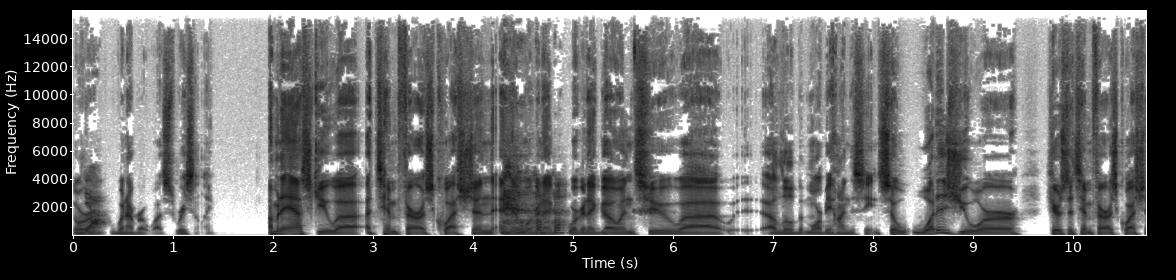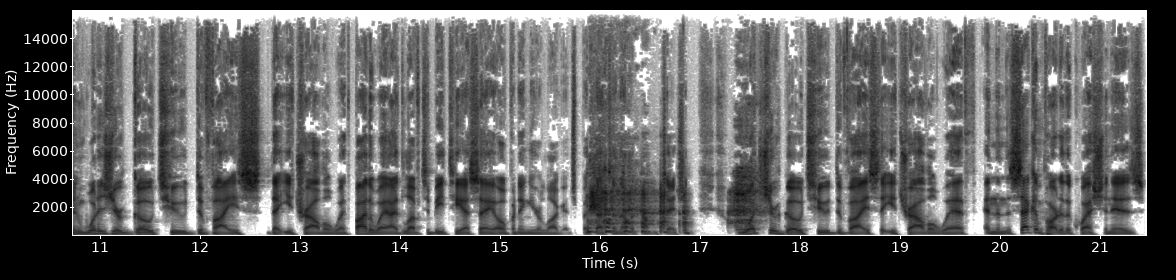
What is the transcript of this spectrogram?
or Yeah. whenever it was recently. I'm going to ask you uh, a Tim Ferriss question, and then we're going to we're going to go into uh, a little bit more behind the scenes. So, what is your here's the Tim Ferriss question: What is your go to device that you travel with? By the way, I'd love to be TSA opening your luggage, but that's another conversation. What's your go to device that you travel with? And then the second part of the question is.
